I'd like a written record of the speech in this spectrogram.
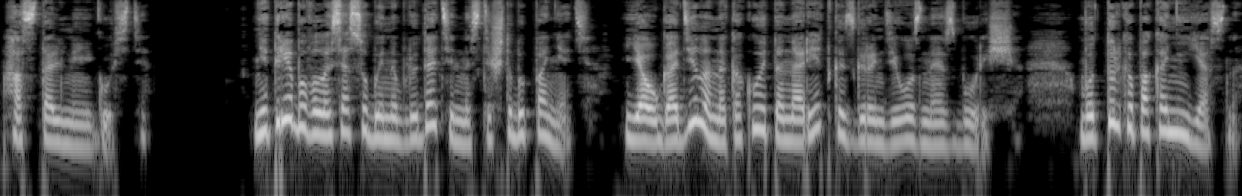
Остальные гости. Не требовалось особой наблюдательности, чтобы понять. Я угодила на какое-то на редкость грандиозное сборище. Вот только пока не ясно,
